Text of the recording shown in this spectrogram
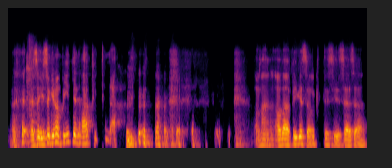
Also ich sage immer, bitte na, bitte na. okay. aber, aber, wie gesagt, das ist also,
